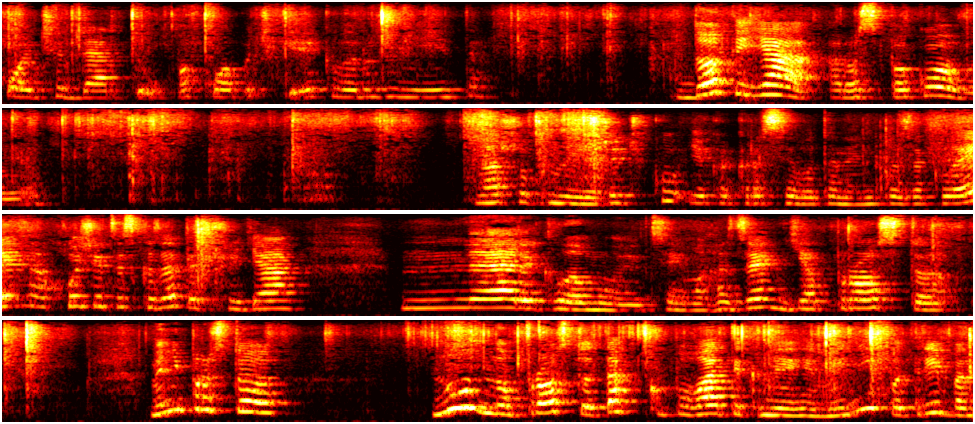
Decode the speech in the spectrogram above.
хоче дерти упаковочки, як ви розумієте. Доки я розпаковую нашу книжечку, яка красиво тоненько заклеєна, хочеться сказати, що я не рекламую цей магазин. Я просто. Мені просто нудно просто так купувати книги. Мені потрібен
